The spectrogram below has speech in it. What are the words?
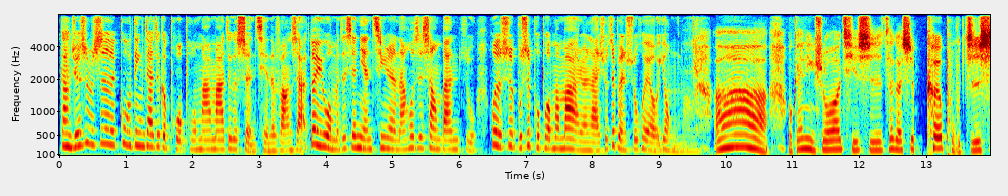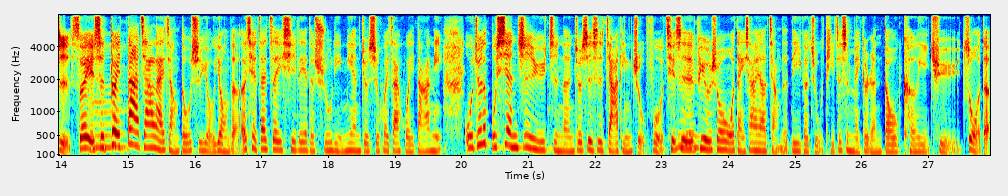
感觉是不是固定在这个婆婆妈妈这个省钱的方式啊？对于我们这些年轻人啊，或是上班族，或者是不是婆婆妈妈的人来说，这本书会有用吗？啊，我跟你说，其实这个是科普知识，所以是对大家来讲都是有用的。而且在这一系列。列的书里面就是会再回答你，我觉得不限制于只能就是是家庭主妇。其实，譬如说我等一下要讲的第一个主题，这是每个人都可以去做的。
